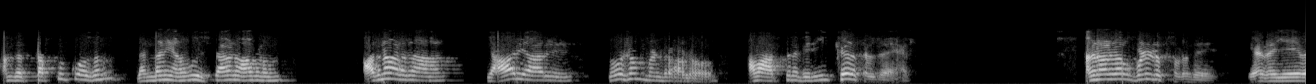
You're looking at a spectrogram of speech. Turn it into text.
அந்த தப்புக்கோசம் தண்டனை அனுபவிச்சுதான் ஆகணும். அதனாலதான் யார் யாரு தோஷம் பண்றாளோ அவன் அத்தனை பேரையும் கீழே தள்ளுறார் அதனாலதான் உபனிடம் சொல்றது ஏழையேவ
